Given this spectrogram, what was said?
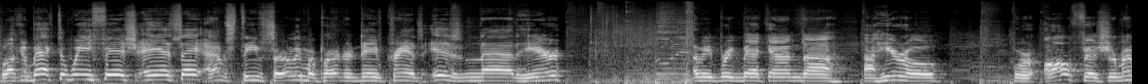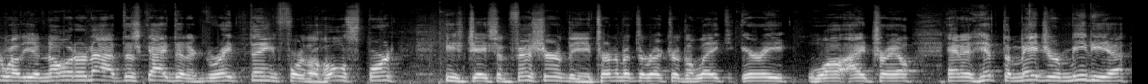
Welcome back to We Fish ASA. I'm Steve Sarley. My partner Dave Kranz is not here. Let me bring back on uh, a hero for all fishermen, whether you know it or not. This guy did a great thing for the whole sport. He's Jason Fischer, the tournament director of the Lake Erie Walleye Trail, and it hit the major media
